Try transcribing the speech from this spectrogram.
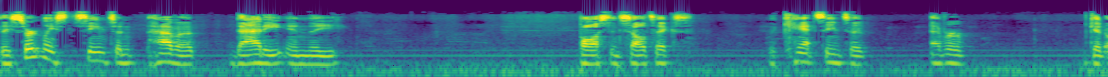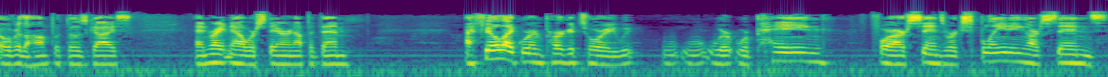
They certainly seem to have a daddy in the Boston Celtics. We can't seem to ever get over the hump with those guys. And right now we're staring up at them I feel like we're in purgatory. We we're, we're paying for our sins. We're explaining our sins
